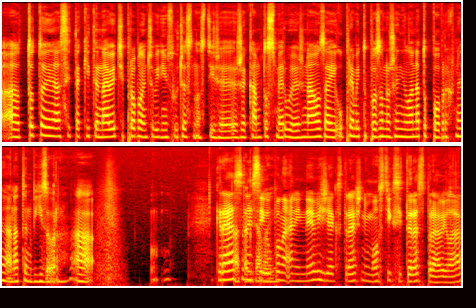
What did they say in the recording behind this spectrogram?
a toto je asi taký ten najväčší problém, čo vidím v súčasnosti, že, že kam to smeruje, že naozaj upriamiť tú pozornosť len na to povrchné a na ten výzor. A Krásne si úplne ani nevíš, jak strašný mostík si teraz spravila.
